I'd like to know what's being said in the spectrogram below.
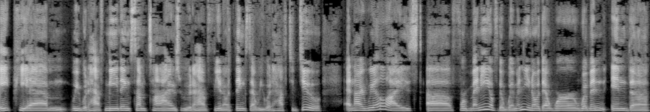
8 p.m. We would have meetings sometimes. We would have, you know, things that we would have to do. And I realized, uh, for many of the women, you know, there were women in the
